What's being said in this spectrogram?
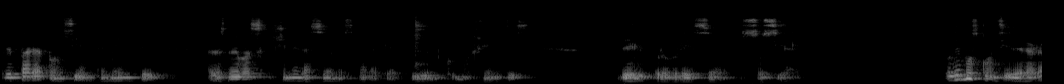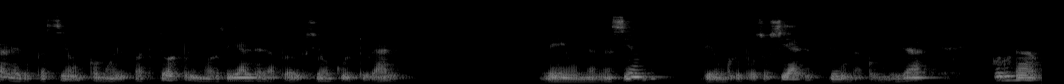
prepara conscientemente a las nuevas generaciones para que actúen como agentes del progreso social. Podemos considerar a la educación como el factor primordial de la producción cultural de una nación, de un grupo social, de una comunidad, con una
